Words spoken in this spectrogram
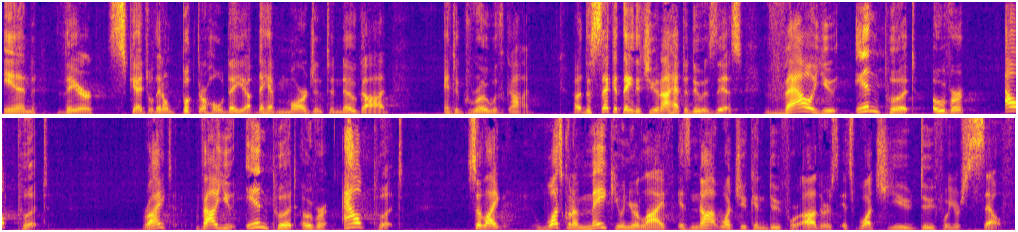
in their schedule. They don't book their whole day up, they have margin to know God and to grow with God. Uh, the second thing that you and I have to do is this value input over output. Right? Value input over output. So, like, what's going to make you in your life is not what you can do for others, it's what you do for yourself.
